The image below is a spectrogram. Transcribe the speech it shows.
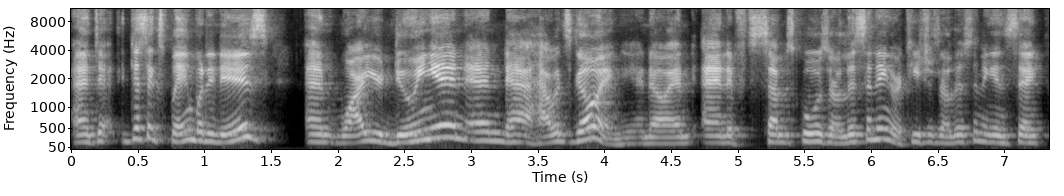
and to just explain what it is and why you're doing it and how it's going. You know, and and if some schools are listening or teachers are listening and saying,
